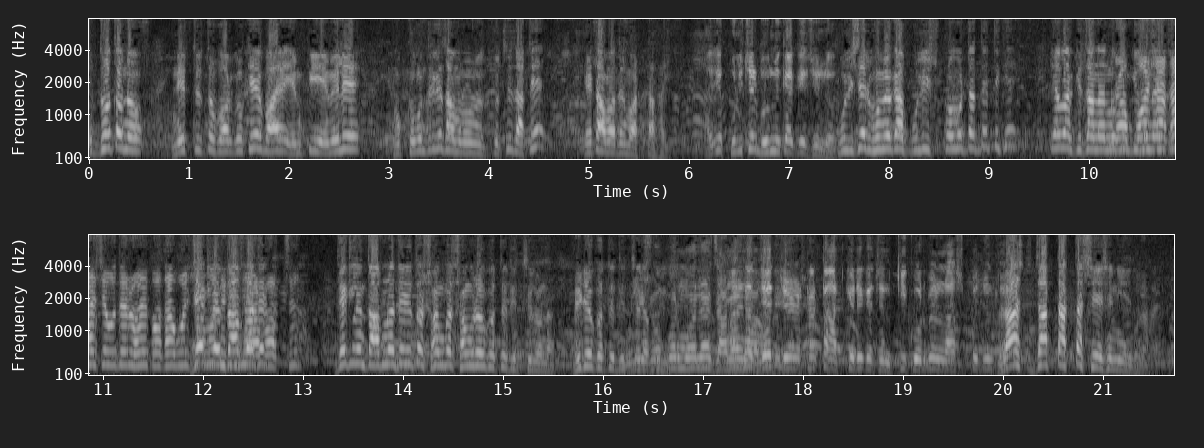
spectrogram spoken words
ঊর্ধ্বতন নেতৃত্ববর্গকে বা এমপি এমএলএ মুখ্যমন্ত্রীর কাছে আমরা অনুরোধ করছি যাতে এটা আমাদের মাঠটা হয়। আজকে পুলিশের ভূমিকা কি ছিল? পুলিশের ভূমিকা পুলিশ প্রমোটারদের দিকে। এবার কি জানার নতুন ওদের হয়ে কথা বলছে দেখলেন তো আপনাদের। দেখলেন তো আপনাদেরই তো সংবাদ সংগ্রহ করতে দিচ্ছিল না ভিডিও করতে দিচ্ছিল না পুলিশ। আচ্ছা, যে ট্রাক্টরটা আটকে রেখেছেন কি করবেন লাস্ট পর্যন্ত? লাস্ট যার টাক্তার সে এসে নিয়ে যাবে।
